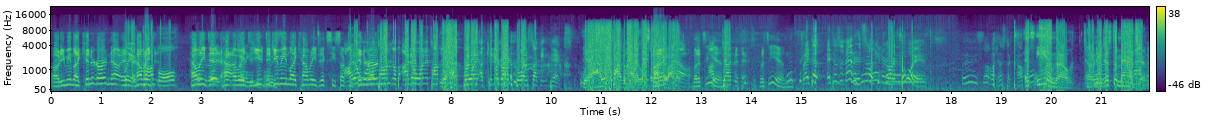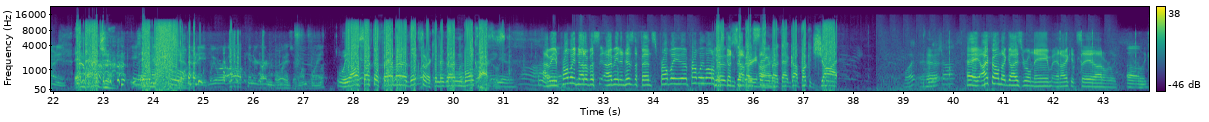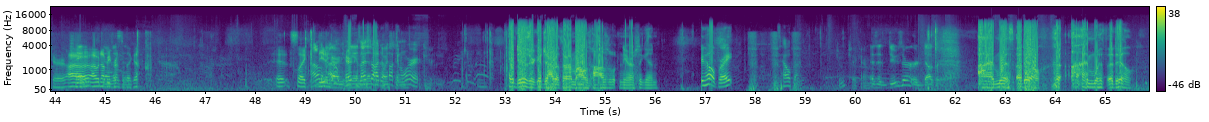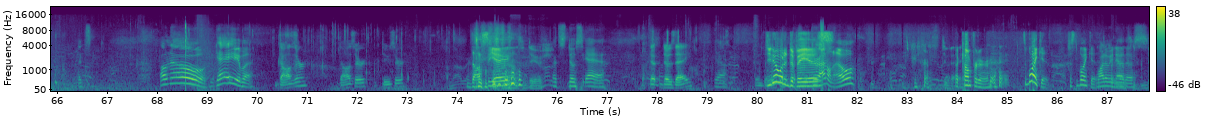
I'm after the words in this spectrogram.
Oh, do you mean like kindergarten? How and Only a how many? couple. How many That's did? How, wait, did you did you mean like how many dicks he sucked I in don't want kindergarten? to talk about. I don't want to talk Yeah. about a boy, a kindergarten boy sucking dicks. Yeah, I want to talk about it. Let's talk Right about it. now. But it's Ian. I'm Ian. done with it. But it's Ian. But it, do- it doesn't matter. It's still a kindergarten boy. It's not. Just a couple. It's Ian though, Tony. Just imagine. Tony, Imagine. Imagine. Tony, we were all kindergarten boys at one point. We all sucked a fair amount of dicks in our kindergarten boy classes. I mean, probably none of us. I mean, in his defense, probably uh, probably a lot of You us know, couldn't some count guy very saying high. about that got fucking shot. What? Uh. Hey, I found that guy's real name, and I could say I don't really Um, really care. I, hey, I would not now be friends with that guy. It's like I don't, the, I don't care because I still had to fucking work. Hey, Doozer, good job at throwing Molotovs near us again. Good help, right? It's helping. Is it Doozer or Dozer? I'm with Adil. I'm with Adil. It's. Oh no, Gabe. Dozer? Dozer? Doozer? dossier. It's dossier. Do- Doze? Yeah. Do you know what a duvet is? I don't know. A comforter. it's a blanket. Just a blanket. Why do we know this?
